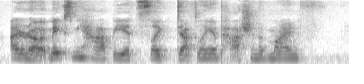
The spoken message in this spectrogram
I don't know, it makes me happy. It's like definitely a passion of mine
